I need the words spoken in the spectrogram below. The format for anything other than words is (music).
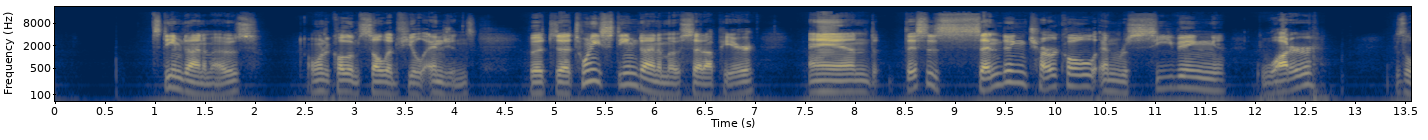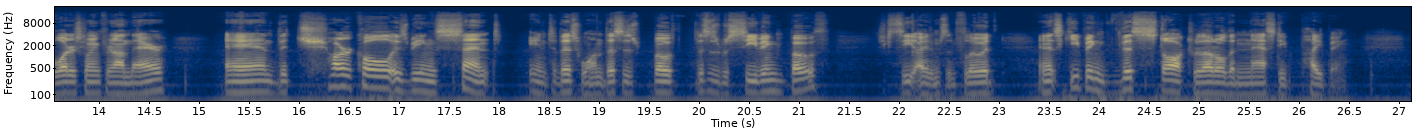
steam dynamos I want to call them solid fuel engines. But uh, 20 steam dynamos set up here, and this is sending charcoal and receiving water, because the water is coming from down there, and the charcoal is being sent into this one. This is both. This is receiving both. You can see items and fluid, and it's keeping this stocked without all the nasty piping.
